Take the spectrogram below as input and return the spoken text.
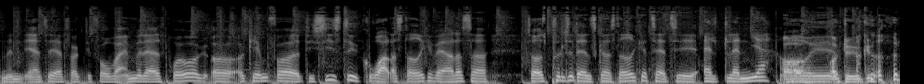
Men ja, det er faktisk i forvejen. Men lad os prøve at, at, at kæmpe for, at de sidste koraller stadig kan være der, så, så også pølsedanskere stadig kan tage til Altlania Og- øh, og dykke. og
